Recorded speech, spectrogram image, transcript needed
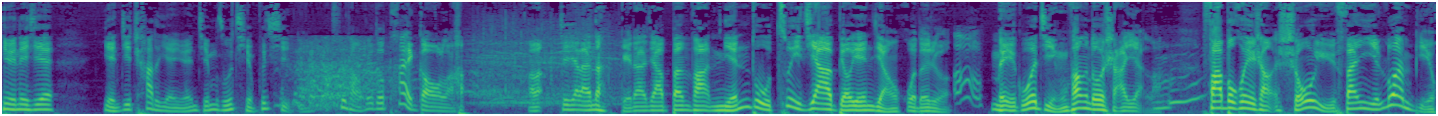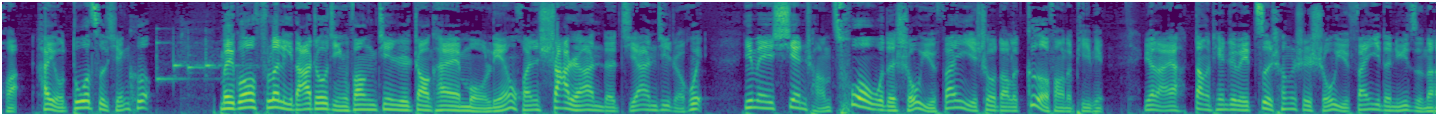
因为那些演技差的演员，节目组请不起啊，出场费都太高了。好了，接下来呢，给大家颁发年度最佳表演奖获得者。美国警方都傻眼了，发布会上手语翻译乱比划，还有多次前科。美国佛罗里达州警方近日召开某连环杀人案的结案记者会，因为现场错误的手语翻译受到了各方的批评。原来啊，当天这位自称是手语翻译的女子呢，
